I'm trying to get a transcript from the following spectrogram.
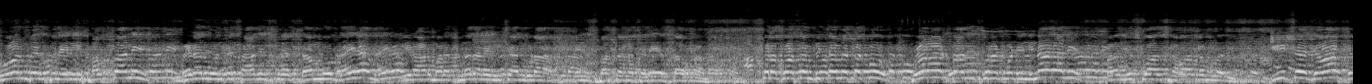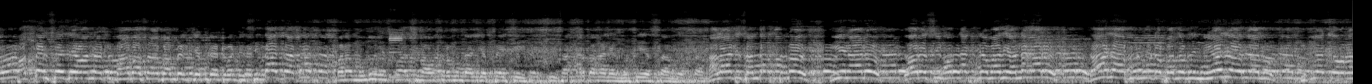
నోరు పెరుగులేని ప్రభుత్వాన్ని మెడలు ఉంచి సాధించుకునే దమ్ము ధైర్యం ఈనాడు మనకు ఉన్నదనే విషయాన్ని కూడా నేను స్పష్టంగా తెలియజేస్తా ఉన్నాను. అప్పుల కోసం పిచ్చమెత్తకు పోరాడు సాధించుకున్నటువంటి నినాదాన్ని మనం తీసుకోవాల్సిన అవసరం ఉన్నది. ఈడ్సే జవాబ్ పత్తం సేదేవ్ అన్నట్టు బాబాసాహెబ్ అంబేద్కర్ చెప్పినటువంటి సిద్ధాంతం మనం ముందుకు తీసుకోవాల్సిన అవసరం ఉందని చెప్పేసి ఈ సందర్భంగా నేను గుర్తు చేస్తాను. అలాంటి సందర్భంలో ఈనాడు గౌరవ శ్రీమాది అన్నగారు దాదాపు నూట పంతొమ్మిది నియోజకవర్గాలు నియోజకవర్గ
